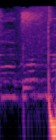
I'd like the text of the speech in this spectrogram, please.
ta có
